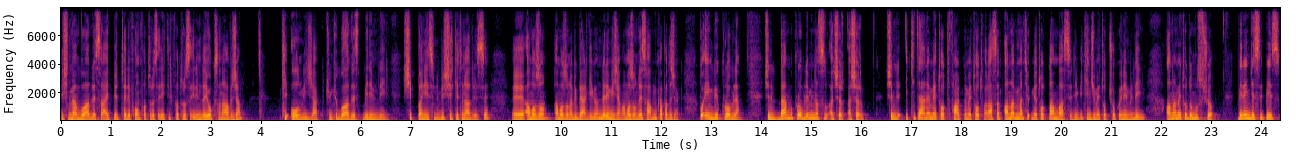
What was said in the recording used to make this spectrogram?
E şimdi ben bu adrese ait bir telefon faturası, elektrik faturası elimde yoksa ne yapacağım? Ki olmayacak. Çünkü bu adres benim değil. ShipMoney isimli bir şirketin adresi. Ee, Amazon Amazon'a bir belge gönderemeyeceğim. Amazon hesabımı kapatacak. Bu en büyük problem. Şimdi ben bu problemi nasıl açar, aşarım? Şimdi iki tane metot, farklı metot var. Aslında ana bir metottan bahsedeyim. İkinci metot çok önemli değil. Ana metodumuz şu. Birincisi biz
